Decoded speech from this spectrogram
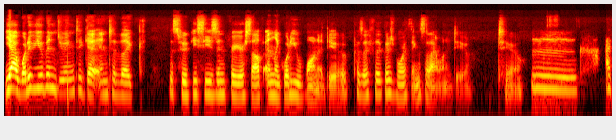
yeah, what have you been doing to get into like the spooky season for yourself? And like, what do you want to do? Because I feel like there's more things that I want to do too. Mm, I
